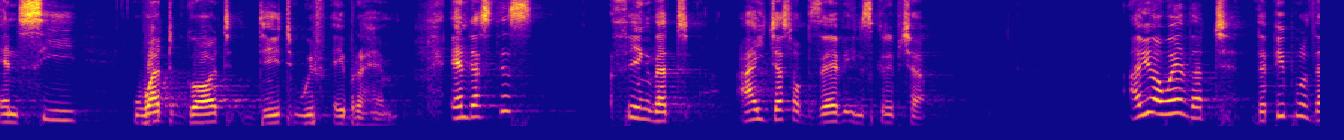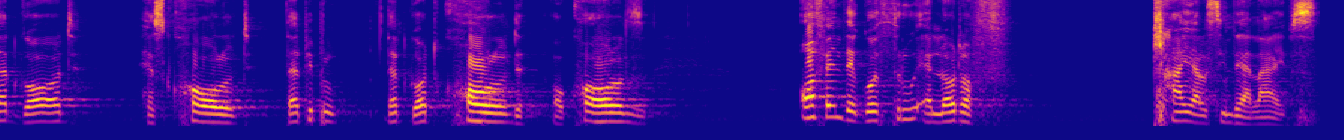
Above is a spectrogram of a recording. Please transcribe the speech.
and see what God did with Abraham. And there's this thing that I just observe in Scripture. Are you aware that the people that God has called, that people that God called or calls, often they go through a lot of trials in their lives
